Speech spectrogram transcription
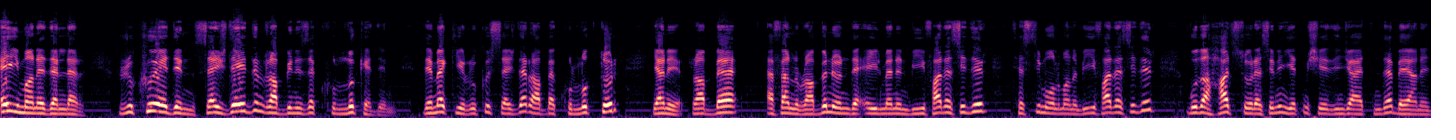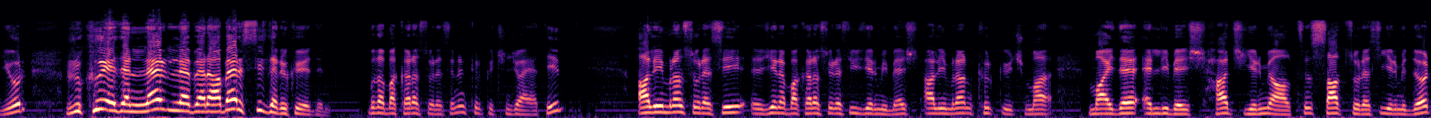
ey iman edenler rükû edin, secde edin, Rabbinize kulluk edin. Demek ki rükû secde Rabbe kulluktur. Yani Rabbe efendim Rabbin önünde eğilmenin bir ifadesidir. Teslim olmanın bir ifadesidir. Bu da Hac suresinin 77. ayetinde beyan ediyor. Rükû edenlerle beraber siz de rükû edin. Bu da Bakara suresinin 43. ayeti. Ali İmran suresi e, yine Bakara suresi 125, Ali İmran 43, Ma Maide 55, Hac 26, Sad suresi 24,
